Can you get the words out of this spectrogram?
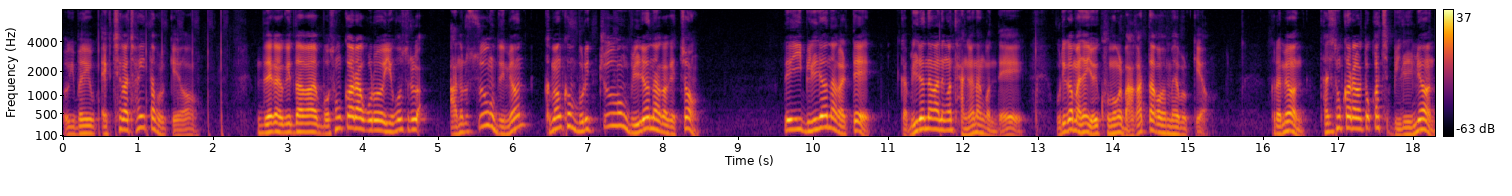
여기 액체가 차 있다 볼게요. 근데 내가 여기다가 뭐 손가락으로 이 호수를 안으로 쑥 넣으면 그만큼 물이 쭉 밀려나가겠죠? 근데 이 밀려나갈 때, 그러니까 밀려나가는 건 당연한 건데, 우리가 만약 여기 구멍을 막았다고 한번 해볼게요. 그러면 다시 손가락을 똑같이 밀면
